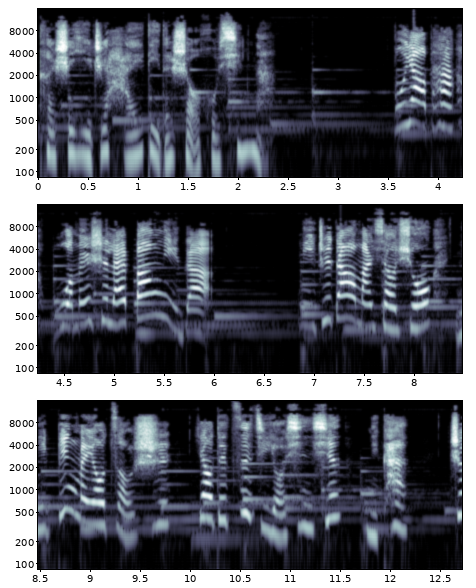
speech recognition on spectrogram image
可是一只海底的守护星呢。不要怕，我们是来帮你的。你知道吗，小熊？你并没有走失，要对自己有信心。你看，这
